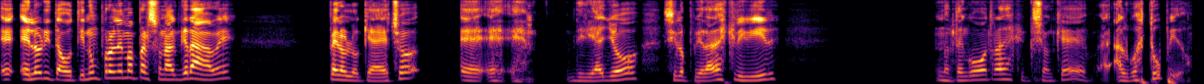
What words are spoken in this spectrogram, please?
él ahorita o tiene un problema personal grave, pero lo que ha hecho, eh, diría yo, si lo pudiera describir, no tengo otra descripción que algo estúpido.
